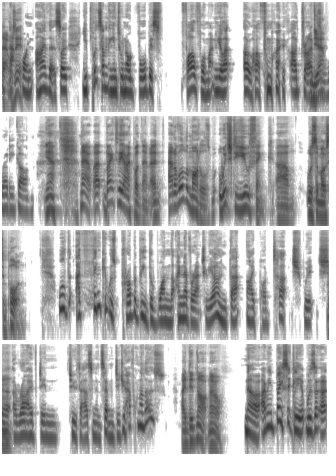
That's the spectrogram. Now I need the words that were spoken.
at that, that point either. So you put something into an Ogg Vorbis file format, and you're like, oh, half of my hard drive yeah. is already gone. Yeah. Now, uh, back to the iPod then. And out of all the models, which do you think um, was the most important? Well, I think it was probably the one that I never actually owned, that iPod Touch, which mm. uh, hmm. arrived in 2007. Did you have one of those? I did not, know. No, I mean, basically, it was a,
